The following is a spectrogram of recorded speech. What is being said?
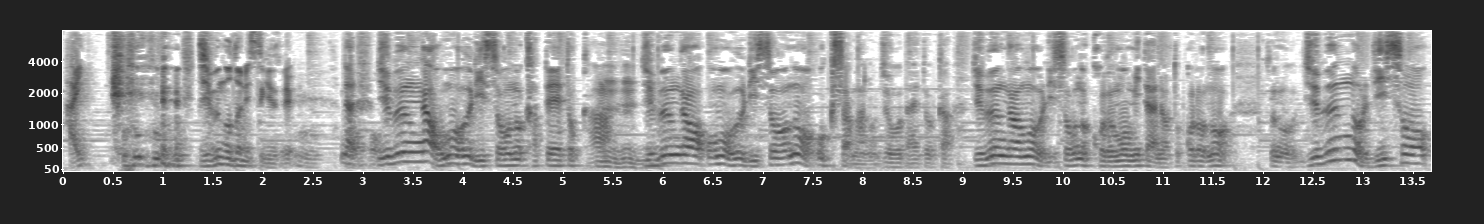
はい。自分ごとにしすぎてる。だから自分が思う理想の家庭とか、うんうん自分が思う理想の奥様の状態とか、自分が思う理想の子供みたいなところの、その自分の理想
